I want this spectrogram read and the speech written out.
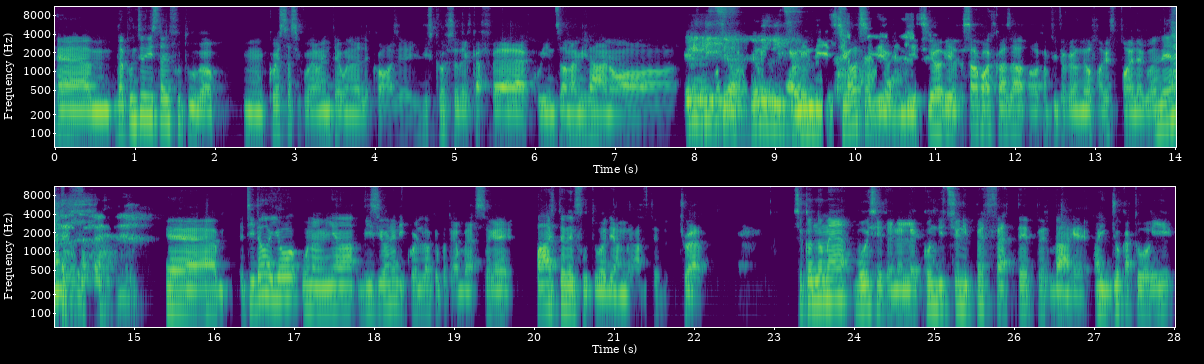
Eh, dal punto di vista del futuro, mh, mm, questa sicuramente è una delle cose. Il discorso del caffè qui in zona Milano è un indizio, è un indizio. È un indizio, sì, è un indizio. Io so qualcosa, ho capito che non devo fare spoiler, va bene. Eh, ti do io una mia visione di quello che potrebbe essere parte del futuro di Undrafted. Cioè, secondo me voi siete nelle condizioni perfette per dare ai giocatori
